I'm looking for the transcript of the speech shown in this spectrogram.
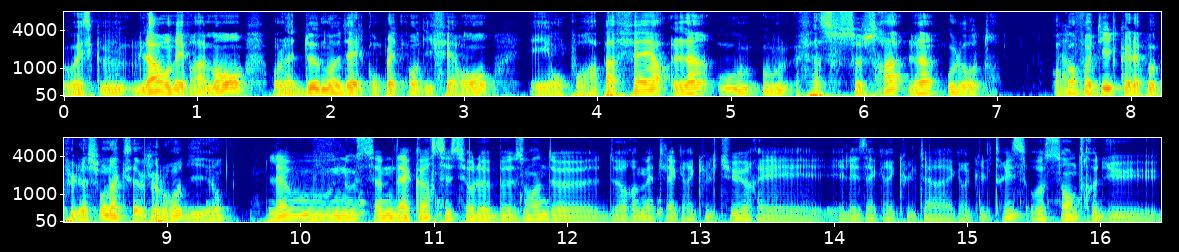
Ou est-ce que là, on est vraiment, on a deux modèles complètement différents et on ne pourra pas faire l'un ou, ce sera l'un ou l'autre? Encore faut-il que la population l'accepte, je le redis. Hein. Là où nous sommes d'accord, c'est sur le besoin de, remettre l'agriculture et, les agriculteurs et agricultrices au centre du,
